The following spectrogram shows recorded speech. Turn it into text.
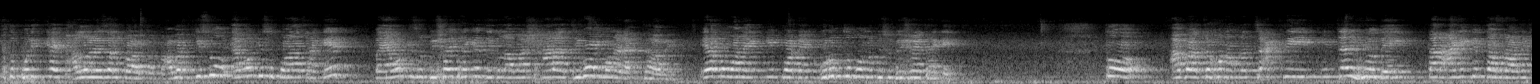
শুধু পরীক্ষায় ভালো রেজাল্ট করার জন্য। আবার কিছু, এমন কিছু পড়া থাকে বা এমন কিছু বিষয় থাকে যেগুলো আমার সারা জীবন মনে রাখতে হবে। এরকম অনেক ইম্পর্টেন্ট গুরুত্বপূর্ণ কিছু বিষয় থাকে। তো আবার যখন আমরা চাকরি ইন্টারভিউ দেই, তার আগে কিন্তু আমরা অনেক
